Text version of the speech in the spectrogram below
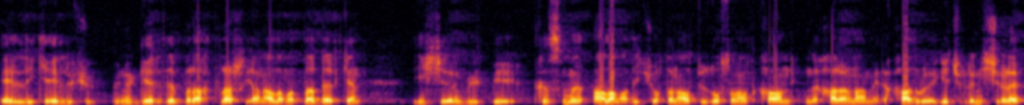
52-53 günü geride bıraktılar. Yani alamadılar derken işçilerin büyük bir kısmı alamadı. Hiç yoktan 696 kanun hükmünde kararnameyle kadroya geçirilen işçilere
